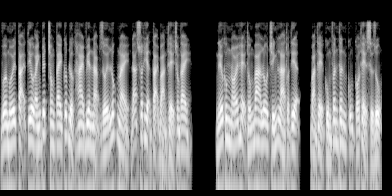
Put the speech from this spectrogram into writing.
Vừa mới tại tiêu ánh tuyết trong tay cướp được hai viên nạp giới lúc này đã xuất hiện tại bản thể trong tay nếu không nói hệ thống ba lô chính là thuận tiện, bản thể cùng phân thân cũng có thể sử dụng.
